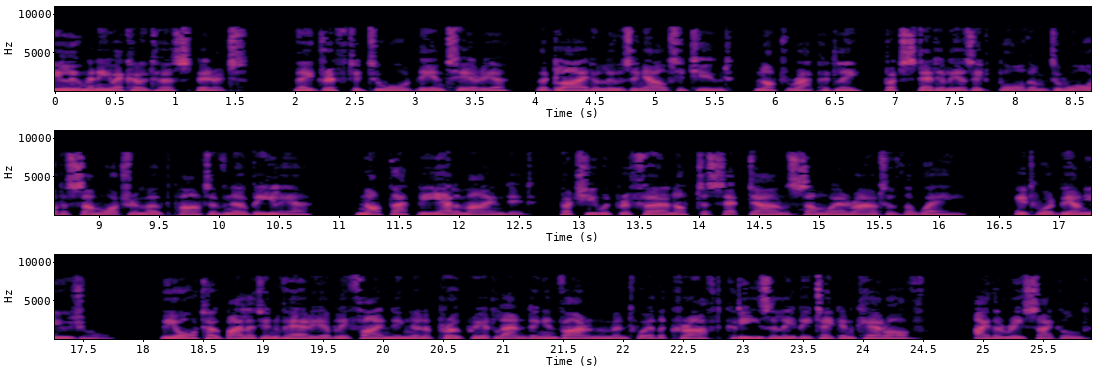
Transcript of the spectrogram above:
Eluminia echoed her spirit. They drifted toward the interior, the glider losing altitude, not rapidly, but steadily as it bore them toward a somewhat remote part of Nobelia. Not that Biella minded, but she would prefer not to set down somewhere out of the way. It would be unusual. The autopilot invariably finding an appropriate landing environment where the craft could easily be taken care of. Either recycled,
